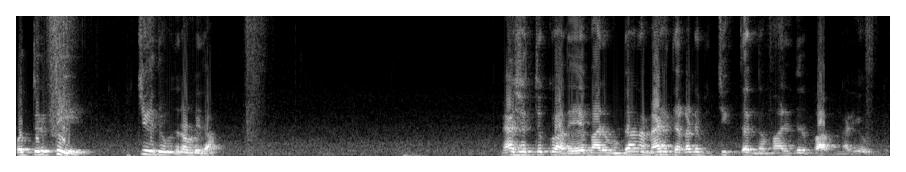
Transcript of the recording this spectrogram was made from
ஒரு திருப்தி. உச்சிகத்துக்கு வந்து அப்படிதான். மேஷத்துக்கும் அதே மாதிரி உண்டு. ஆனால் மேஷத்தை கண்டு பிச்சுக்கு இந்த மாதிரி எதிர்பார்ப்பு நிறைய உண்டு.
